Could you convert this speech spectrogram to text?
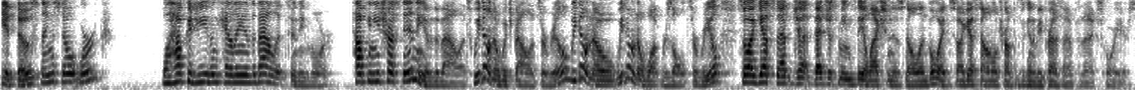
if those things don't work, well, how could you even count any of the ballots anymore? How can you trust any of the ballots? We don't know which ballots are real. We don't know. We don't know what results are real. So I guess that ju- that just means the election is null and void. So I guess Donald Trump is going to be president for the next four years.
